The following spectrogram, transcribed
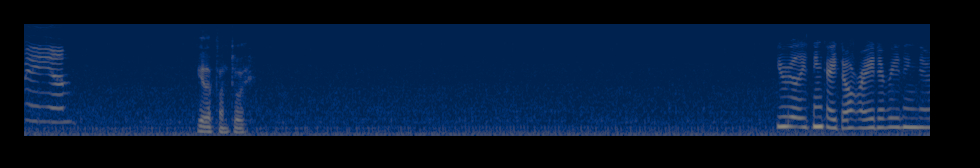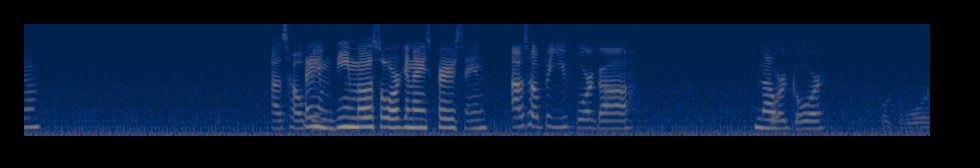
Man. Get a fun toy. You really think I don't write everything down? I was hoping. I am the most organized person. I was hoping you forgot. No, Or gore. For gore.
